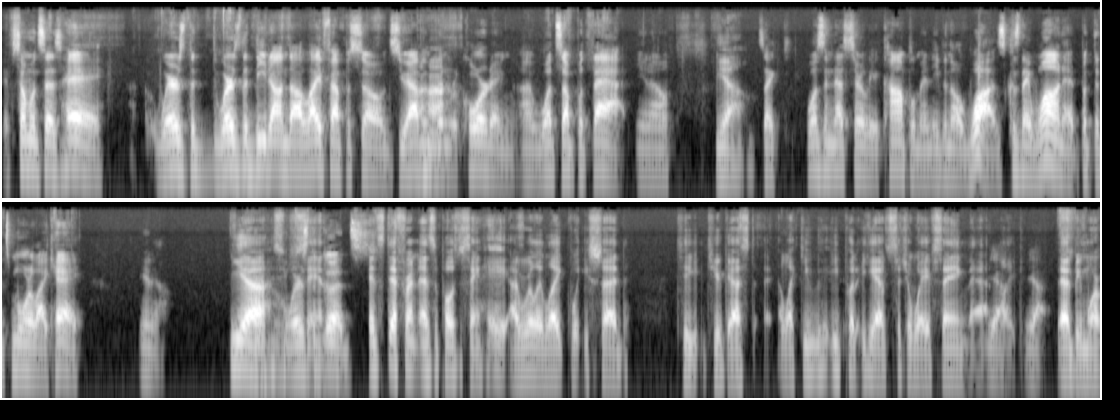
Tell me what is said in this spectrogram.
if someone says, "Hey, where's the where's the DDon.life episodes? You haven't Uh-huh. been recording. Uh, what's up with that?" You know, yeah it's like wasn't necessarily a compliment, even though it was because they want it. But it's more like, "Hey, you know, yeah what where's the goods?" it's different as opposed to saying, "Hey, I really like what you said to to your guest." Like you, you put you have such a way of saying that. yeah, Like yeah. that would be more of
